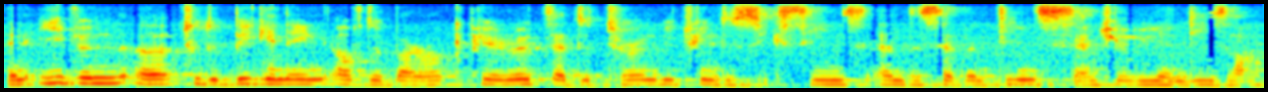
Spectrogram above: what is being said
and even uh, to the beginning of the Baroque period at the turn between the 16th and the 17th century, and these are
